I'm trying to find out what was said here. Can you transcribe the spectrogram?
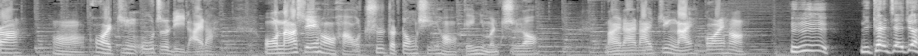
啊？哦，快进屋子里来啦！我拿些哈好吃的东西哈给你们吃哦。来来来，进来，乖哈。嗯，你看起来就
